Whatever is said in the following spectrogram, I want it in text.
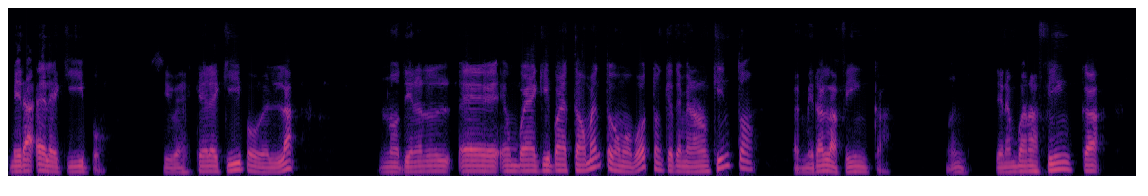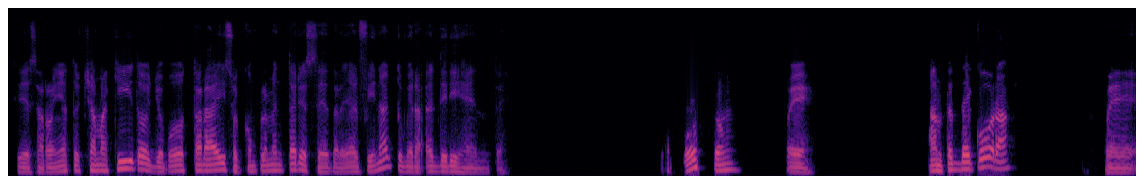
Mira el equipo. Si ves que el equipo, ¿verdad? No tiene eh, un buen equipo en este momento, como Boston, que terminaron quinto, pues mira la finca. tienen buena finca. Si desarrollan estos chamaquitos, yo puedo estar ahí, soy complementario, etcétera. Y al final tú miras el dirigente. Boston, pues, antes de Cora, pues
